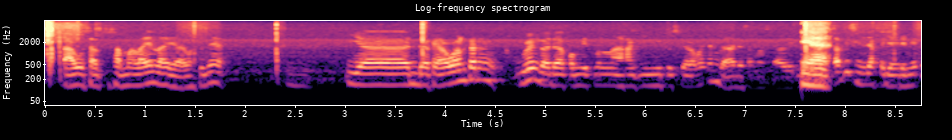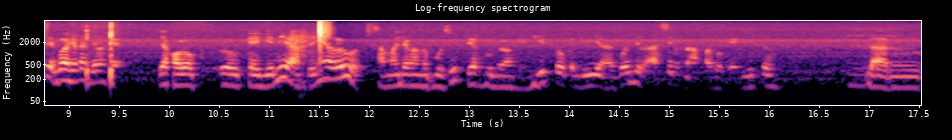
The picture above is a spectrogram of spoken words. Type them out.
kita tahu satu sama lain lah ya. Maksudnya ya dari awal kan gue nggak ada komitmen larang ini itu segala macam nggak ada sama sekali. Ya. tapi semenjak kejadian itu ya gue akhirnya bilang kayak ya kalau lu kayak gini ya artinya lu sama jangan gue supir. Gue bilang kayak gitu ke dia. Gue jelasin kenapa gue kayak gitu. Dan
